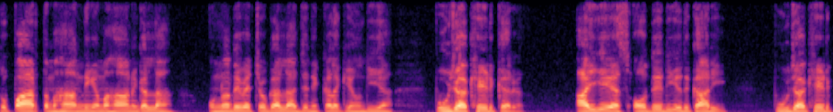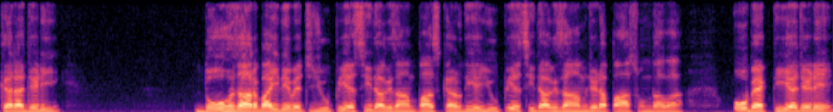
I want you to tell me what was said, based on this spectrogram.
ਸੋ ਭਾਰਤ ਮਹਾਨ ਦੀਆਂ ਮਹਾਨ ਗੱਲਾਂ, ਉਹਨਾਂ ਦੇ ਵਿੱਚੋਂ ਗੱਲ ਅੱਜ ਨਿਕਲ ਕੇ ਆਉਂਦੀ ਆ, ਪੂਜਾ ਖੇੜਕਰ ਆਈਏਐਸ ਅਹੁਦੇ ਦੀ ਅਧਿਕਾਰੀ, ਪੂਜਾ ਖੇੜਕਰ ਆ ਜਿਹੜੀ 2022 ਦੇ ਵਿੱਚ ਯੂਪੀਐਸਸੀ ਦਾ ਐਗਜ਼ਾਮ ਪਾਸ ਕਰਦੀ ਹੈ ਯੂਪੀਐਸਸੀ ਦਾ ਐਗਜ਼ਾਮ ਜਿਹੜਾ ਪਾਸ ਹੁੰਦਾ ਵਾ, ਉਹ ਵਿਅਕਤੀ ਆ ਜਿਹੜੇ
